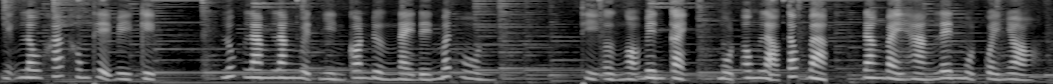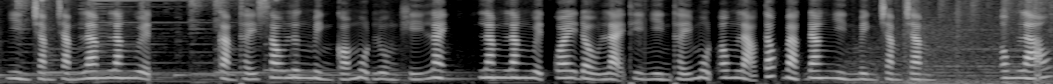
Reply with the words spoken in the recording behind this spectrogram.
những lâu khác không thể bì kịp. Lúc Lam Lăng Nguyệt nhìn con đường này đến mất hồn, thì ở ngõ bên cạnh, một ông lão tóc bạc, đang bày hàng lên một quầy nhỏ, nhìn chằm chằm Lam Lăng Nguyệt. Cảm thấy sau lưng mình có một luồng khí lạnh, Lam Lăng Nguyệt quay đầu lại thì nhìn thấy một ông lão tóc bạc đang nhìn mình chằm chằm. Ông lão,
